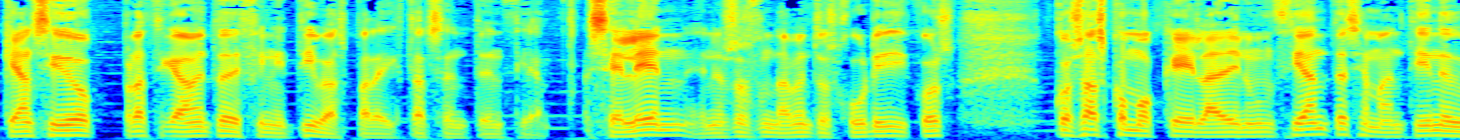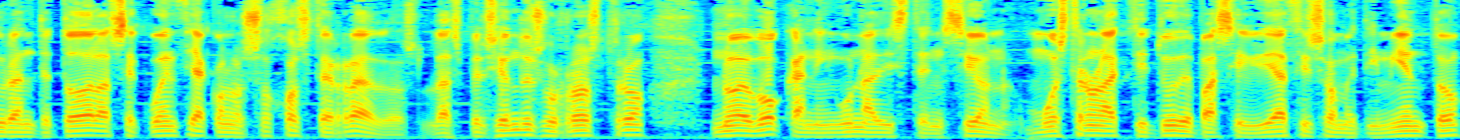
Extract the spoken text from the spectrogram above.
que han sido prácticamente definitivas para dictar sentencia. Se leen en esos fundamentos jurídicos cosas como que la denunciante se mantiene durante toda la secuencia con los ojos cerrados. La expresión de su rostro no evoca ninguna distensión. Muestra una actitud de pasividad y sometimiento,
